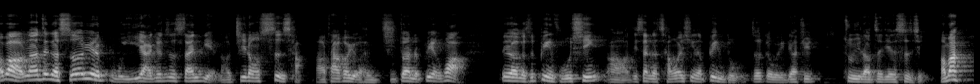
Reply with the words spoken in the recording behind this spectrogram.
好不好？那这个十二月的补遗啊，就这三点啊，金融市场啊，它会有很极端的变化。第二个是病福星啊，第三个肠胃性的病毒，这个我一定要去注意到这件事情，好吗？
